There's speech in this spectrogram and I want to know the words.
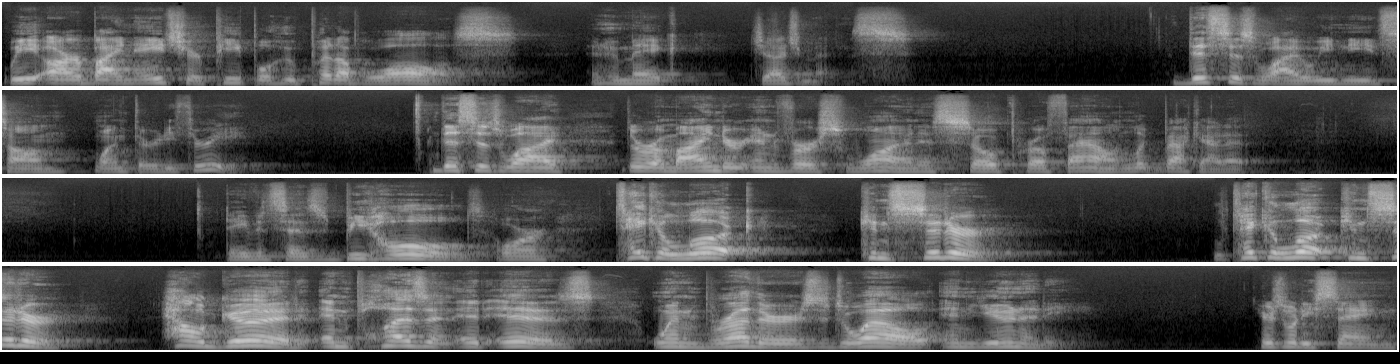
We are by nature people who put up walls and who make judgments. This is why we need Psalm 133. This is why the reminder in verse 1 is so profound. Look back at it. David says, Behold, or take a look, consider. Take a look, consider how good and pleasant it is when brothers dwell in unity. Here's what he's saying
